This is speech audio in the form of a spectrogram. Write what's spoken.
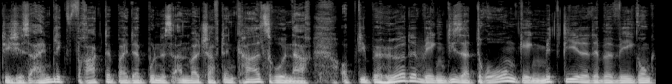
Tichys Einblick fragte bei der Bundesanwaltschaft in Karlsruhe nach, ob die Behörde wegen dieser Drohung gegen Mitglieder der Bewegung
